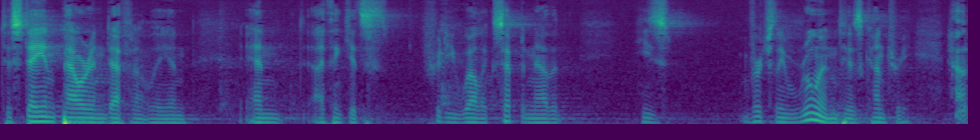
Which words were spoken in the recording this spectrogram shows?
to stay in power indefinitely. And, and I think it's pretty well accepted now that he's virtually ruined his country. How,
